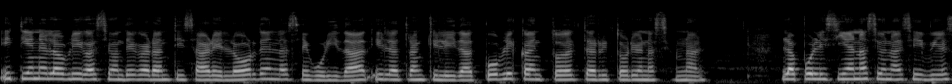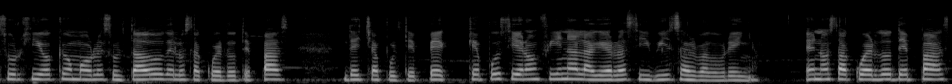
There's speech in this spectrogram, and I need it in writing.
y tiene la obligación de garantizar el orden, la seguridad y la tranquilidad pública en todo el territorio nacional. La Policía Nacional Civil surgió como resultado de los acuerdos de paz de Chapultepec que pusieron fin a la guerra civil salvadoreña. En los acuerdos de paz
